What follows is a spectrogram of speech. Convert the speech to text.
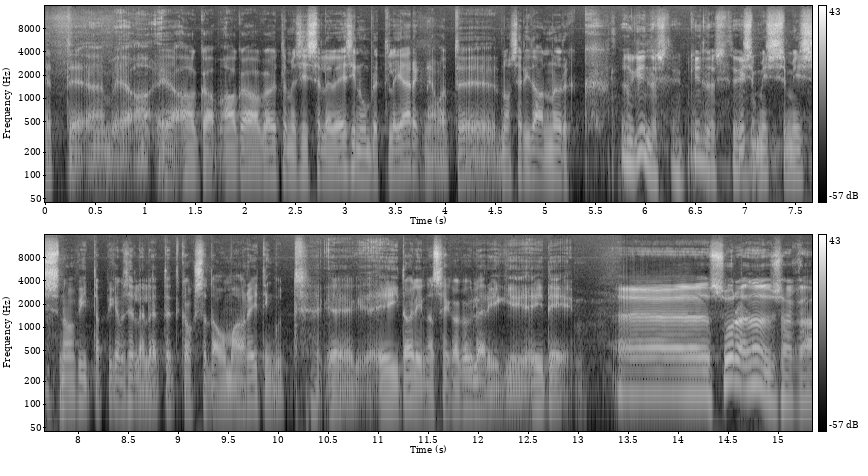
et aga, aga, aga ütleme siis sellele esinumbritele järgnevad, noh, see rida on nõrk. no kindlasti, kindlasti. mis, mis, mis noh, viitab pigem sellele, et, et kakssada oma reitingut ei Tallinnas ega ka üle riigi ei tee suure tõenäosusega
